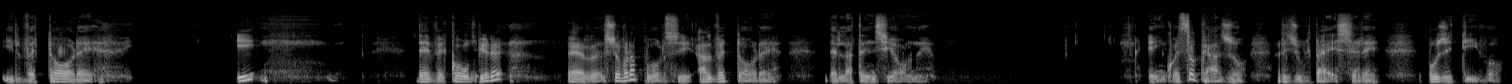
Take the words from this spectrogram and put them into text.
il vettore I deve compiere per sovrapporsi al vettore della tensione e in questo caso risulta essere positivo.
